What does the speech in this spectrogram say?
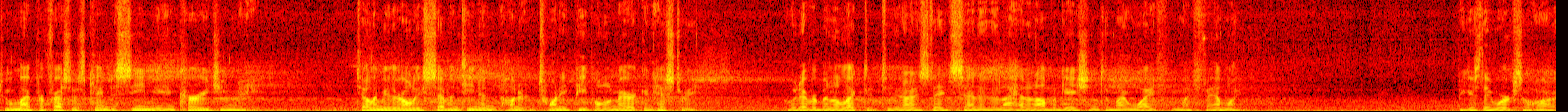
two of my professors came to see me, encouraging me, telling me there are only 1,720 people in American history who had ever been elected to the United States Senate, and I had an obligation to my wife and my family because they worked so hard.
